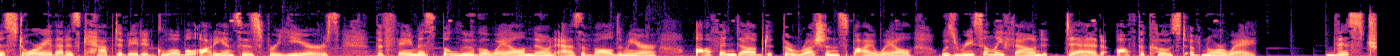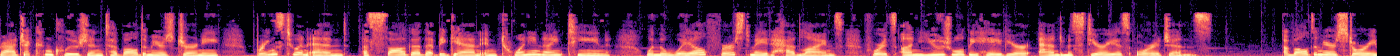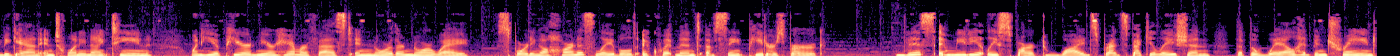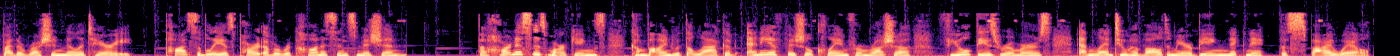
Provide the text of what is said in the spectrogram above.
In a story that has captivated global audiences for years, the famous beluga whale known as a Hvaldimir, often dubbed the Russian spy whale, was recently found dead off the coast of Norway. This tragic conclusion to Hvaldimir's journey brings to an end a saga that began in 2019 when the whale first made headlines for its unusual behavior and mysterious origins. Hvaldimir's story began in 2019 when he appeared near Hammerfest in northern Norway, sporting a harness labeled Equipment of St. Petersburg. This immediately sparked widespread speculation that the whale had been trained by the Russian military, possibly as part of a reconnaissance mission. The harness's markings, combined with the lack of any official claim from Russia, fueled these rumors and led to Hvaldimir being nicknamed the spy whale.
